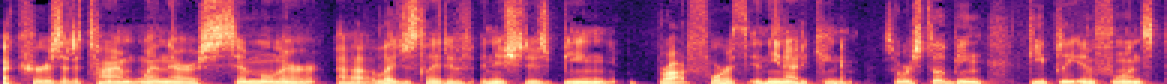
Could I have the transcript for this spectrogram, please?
occurs at a time when there are similar uh, legislative initiatives being brought forth in the United Kingdom. So we're still being deeply influenced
